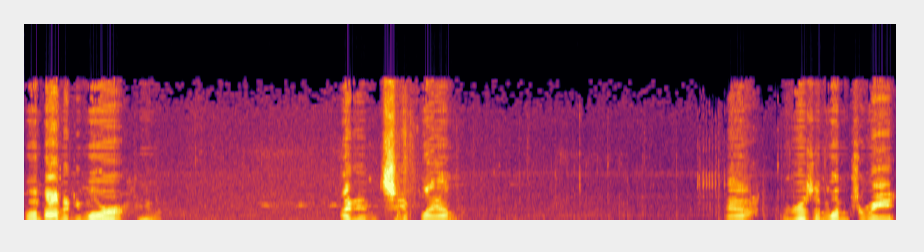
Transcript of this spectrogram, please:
Well, not anymore. You. I didn't see a plan. Yeah, there isn't one for me.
